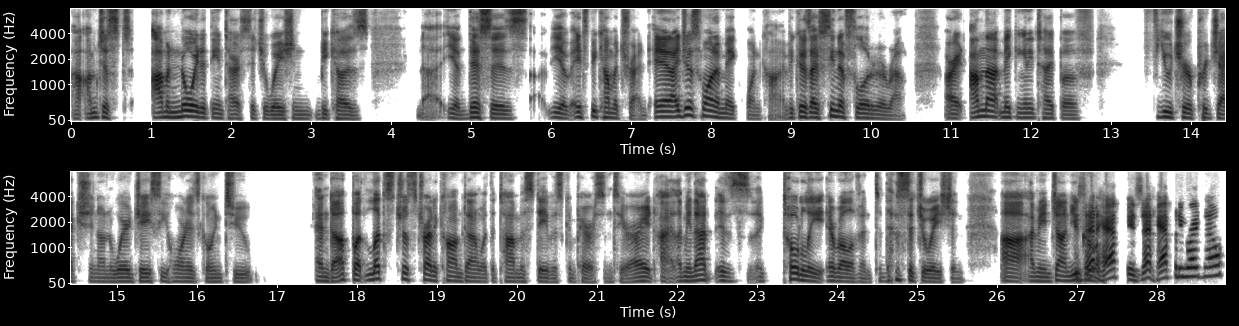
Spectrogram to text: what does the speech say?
I'm just I'm annoyed at the entire situation because uh, you know this is you know it's become a trend and i just want to make one comment because i've seen it floated around all right i'm not making any type of future projection on where Jaycee horn is going to end up but let's just try to calm down with the thomas davis comparisons here all right i, I mean that is uh, totally irrelevant to this situation uh i mean john you is that hap- is that happening right now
